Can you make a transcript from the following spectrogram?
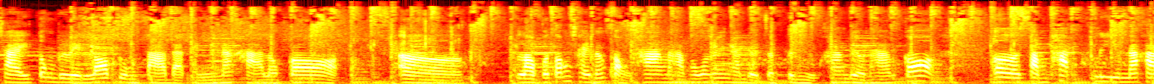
ใช้ตรงบริเวณรอบดวงตาแบบนี้นะคะ แล้วก็เออเราก็ต้องใช้ทั้งสองข้างนะคะ เพราะว่าไม่งั้นเดี๋ยวจะตึงอยู่ข้างเดียวนะคะ ก็สัมผัสครีมนะคะ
